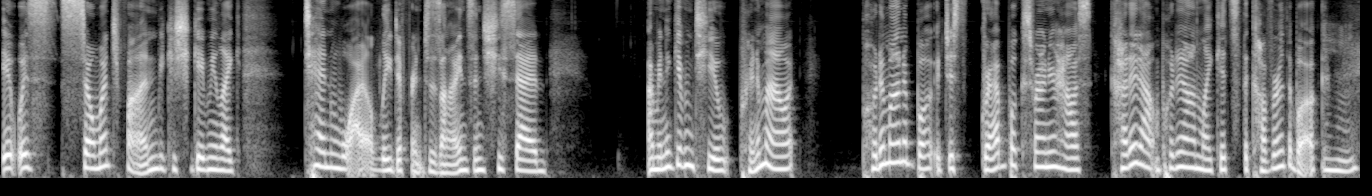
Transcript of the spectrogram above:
it was so much fun because she gave me like ten wildly different designs, and she said, I'm going to give them to you, print them out put them on a book, just grab books around your house, cut it out and put it on like it's the cover of the book, Mhm.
